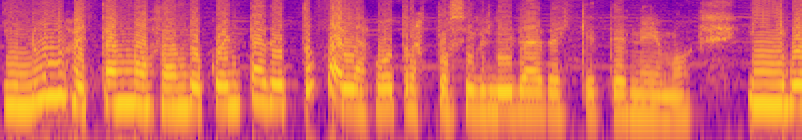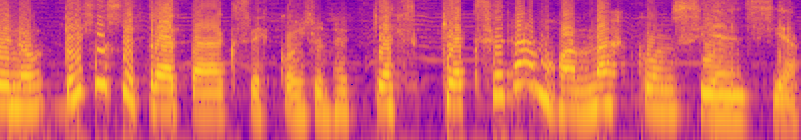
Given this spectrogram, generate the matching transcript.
no nos estamos dando cuenta de todas las otras posibilidades que tenemos. Y bueno, de eso se trata Access Consciousness, que, accedamos a más conciencia.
